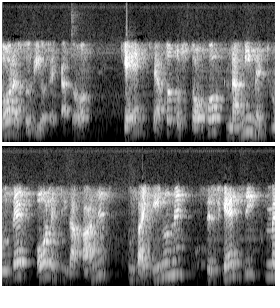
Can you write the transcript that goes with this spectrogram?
τώρα στο 2% και σε αυτό το στόχο να μην μετρούνται όλες οι δαπάνες που θα γίνουν σε σχέση με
